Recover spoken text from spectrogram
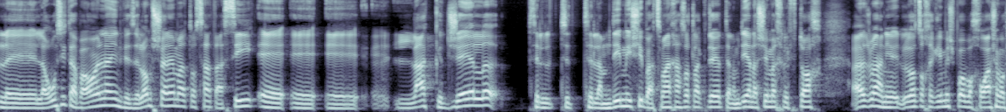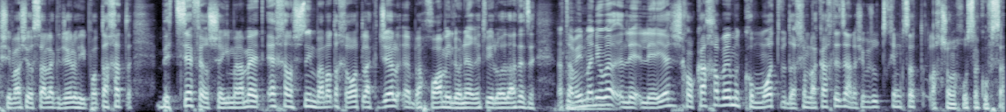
ל- לרוץ איתה באונליין, וזה לא משנה מה את עושה, תעשי אה, אה, אה, לק ג'ל, תלמדי מישהי בעצמה איך לעשות לק ג'ל, תלמדי אנשים איך לפתוח, אני לא צוחק אם יש פה בחורה שמקשיבה שהיא עושה לק ג'ל והיא פותחת בית ספר שהיא מלמדת איך עושים בנות אחרות לק ג'ל, בחורה מיליונרית והיא לא יודעת את זה. אתה מבין מה אני אומר? יש כל כך הרבה מקומות ודרכים לקחת את זה, אנשים פשוט צריכים קצת לחשוב מחוץ לקופסה.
